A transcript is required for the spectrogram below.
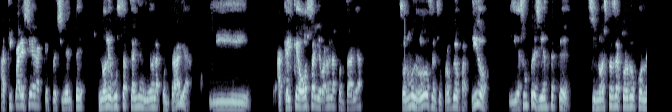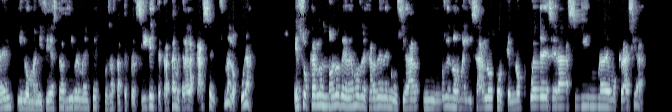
Aquí pareciera que el presidente no le gusta que alguien le lleve la contraria y aquel que osa llevarle la contraria son muy rudos en su propio partido y es un presidente que si no estás de acuerdo con él y lo manifiestas libremente, pues hasta te persigue y te trata de meter a la cárcel. Es una locura. Eso, Carlos, no lo debemos dejar de denunciar ni de normalizarlo porque no puede ser así una democracia.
